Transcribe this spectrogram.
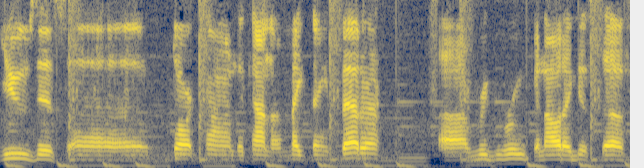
use this uh, dark time to kind of make things better, uh, regroup, and all that good stuff.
